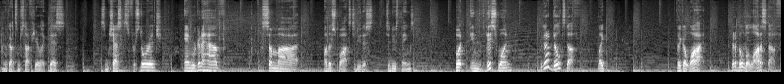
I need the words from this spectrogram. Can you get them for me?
And we've got some stuff here like this, some chests for storage, and we're going to have some uh, other spots to do this, to do things. But in this one, we got to build stuff. Like, like a lot. We got to build a lot of stuff.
